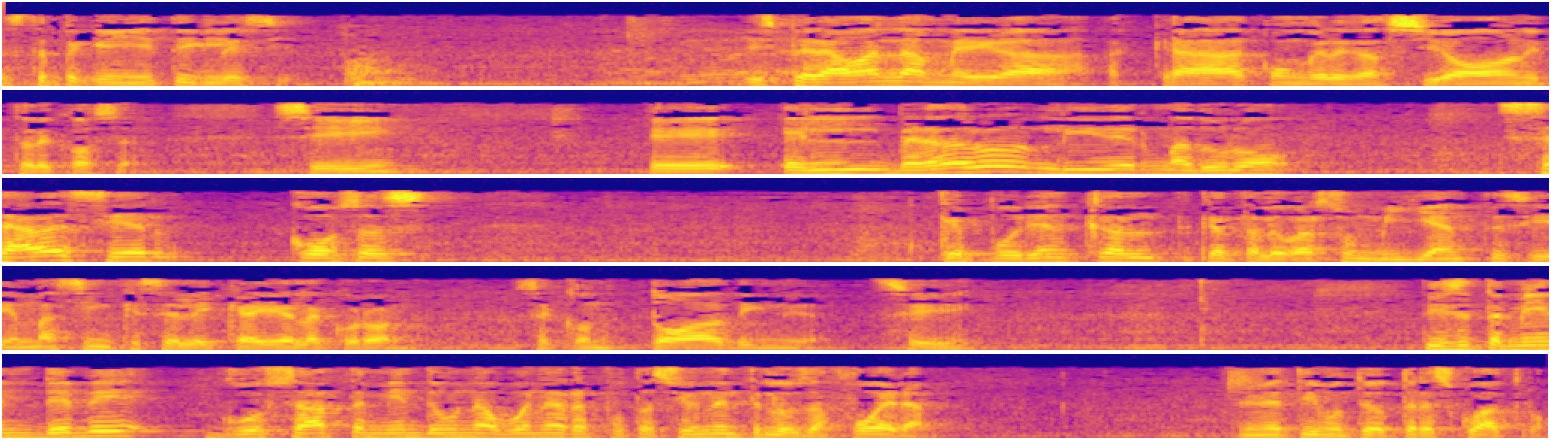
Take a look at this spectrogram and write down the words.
esta pequeñita iglesia. Y esperaban la mega acá congregación y toda la cosa. Sí. Eh, el verdadero líder maduro sabe hacer cosas que podrían catalogarse humillantes y demás sin que se le caiga la corona. O sea, con toda dignidad. Sí. Dice también, debe gozar también de una buena reputación entre los de afuera. 1 Timoteo 3.4.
